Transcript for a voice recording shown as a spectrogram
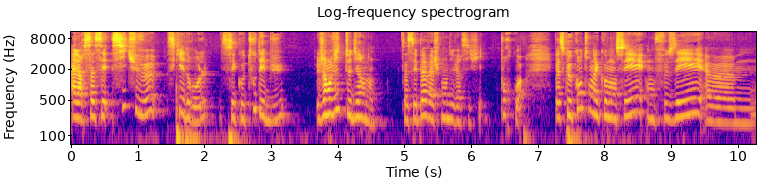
Alors, ça c'est, si tu veux, ce qui est drôle, c'est qu'au tout début, j'ai envie de te dire non. Ça s'est pas vachement diversifié. Pourquoi? Parce que quand on a commencé, on faisait euh,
